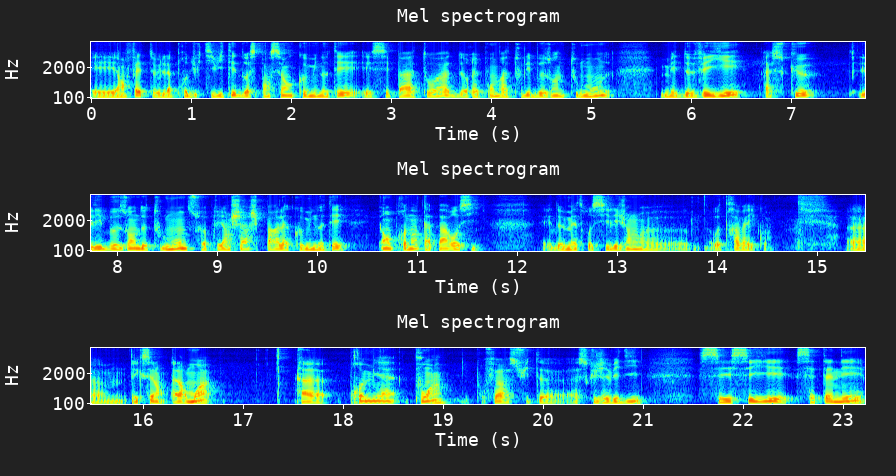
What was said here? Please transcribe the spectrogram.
Et en fait, la productivité doit se penser en communauté et c'est pas à toi de répondre à tous les besoins de tout le monde, mais de veiller à ce que les besoins de tout le monde soient pris en charge par la communauté en prenant ta part aussi et de mettre aussi les gens euh, au travail. Quoi. Euh, excellent. Alors moi, euh, premier point, pour faire suite à, à ce que j'avais dit, c'est essayer cette année,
